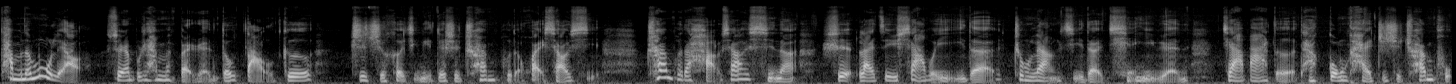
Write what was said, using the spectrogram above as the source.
他们的幕僚虽然不是他们本人都倒戈支持贺锦丽，这是川普的坏消息。川普的好消息呢，是来自于夏威夷的重量级的前议员。加巴德他公开支持川普，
